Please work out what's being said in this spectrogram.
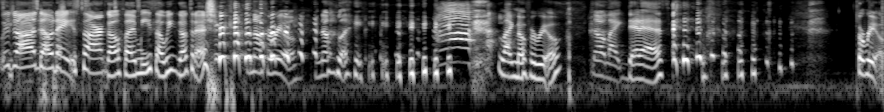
Would y'all donate to our GoFundMe so we can go to that shirt? No, for real. No, like, like no, for real. no, like dead ass. For real.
